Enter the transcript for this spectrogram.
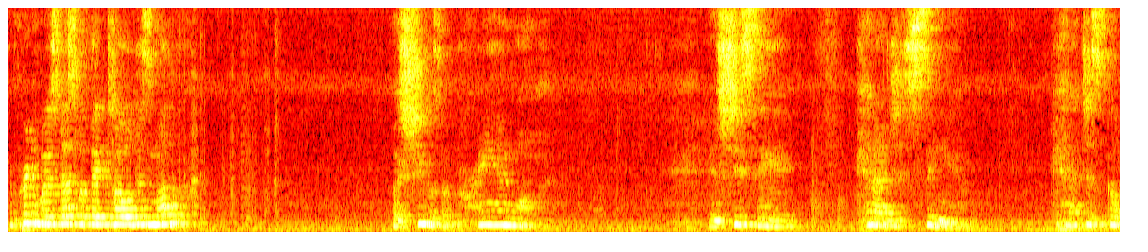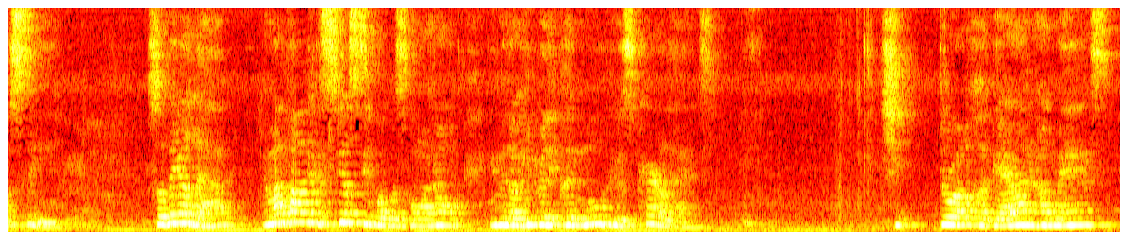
And pretty much that's what they told his mother. But she was a praying woman. And she said, Can I just see him? Can I just go see him? So they allowed. And my father could still see what was going on, even though he really couldn't move, he was paralyzed. She threw off her gown and her mask,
